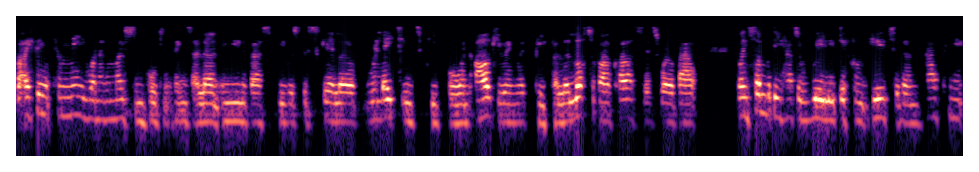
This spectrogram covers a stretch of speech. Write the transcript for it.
But I think for me, one of the most important things I learned in university was the skill of relating to people and arguing with people. A lot of our classes were about when somebody has a really different view to them, how can you,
